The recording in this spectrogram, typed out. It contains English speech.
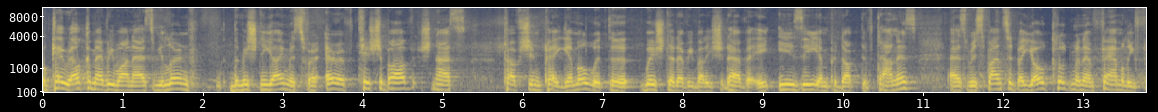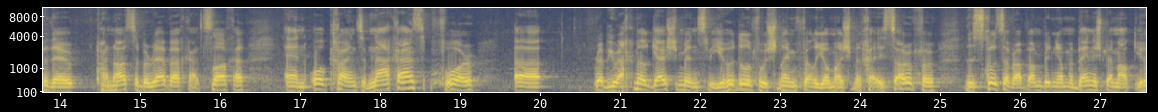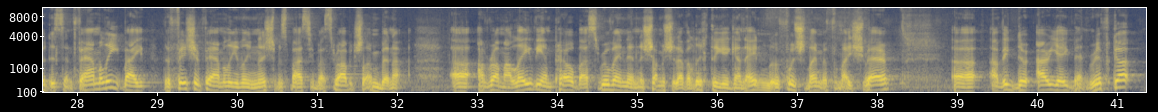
Okay, welcome everyone. As we learn the Mishnah Yomis for Erev Tisha B'av, Shnas Tavshin Pei Gimel, with the wish that everybody should have a easy and productive Tanis, as we're sponsored by Yo Klugman and family for their Parnasa Bereva, Chatzlacha, and all kinds of nachas for uh, Rabbi Rachmil Gershon ben Tzvi Yehudel for Shneim Fel Yomash Mechayisar for the schools of Rabban ben Yom Benish ben Malk Yehudis and family by the Fisher family the Nishmas Basi Bas Rabbi Shalom ben uh, Avram Alevi and Perel Bas Ruven and the have a lichtig again Eden Lefu Shleim for my Shver uh, Avigdor Aryeh ben Rivka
